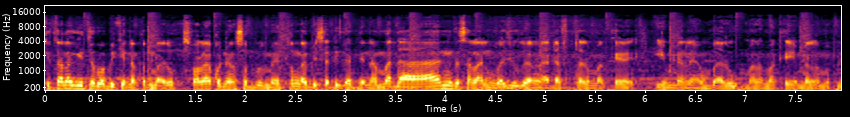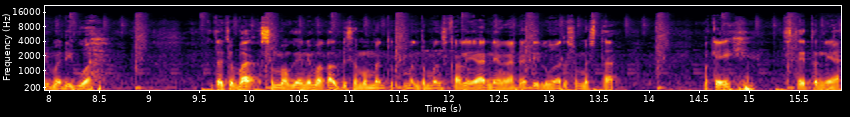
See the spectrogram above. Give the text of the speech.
kita lagi coba bikin akun baru soalnya akun yang sebelumnya itu nggak bisa diganti nama dan kesalahan gue juga nggak daftar pakai email yang baru malah pakai email nama pribadi gue kita coba semoga ini bakal bisa membantu teman-teman sekalian yang ada di luar semesta. Oke stay tune ya.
